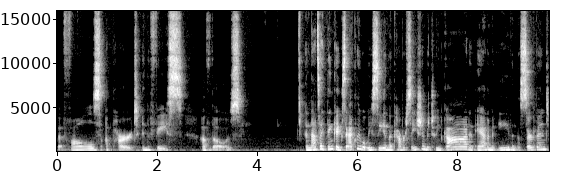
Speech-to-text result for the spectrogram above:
that falls apart in the face of those. And that's, I think, exactly what we see in the conversation between God and Adam and Eve and the serpent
